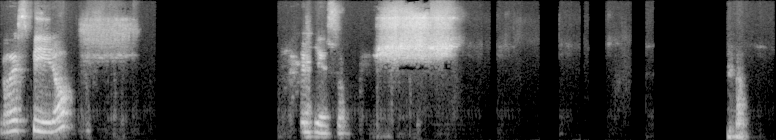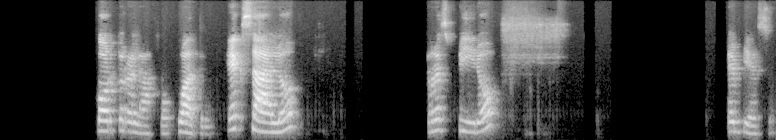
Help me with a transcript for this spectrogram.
Respiro. Empiezo. Corto, relajo. 4. Exhalo. Respiro. Empiezo.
